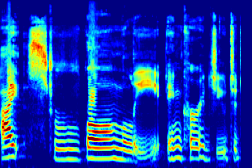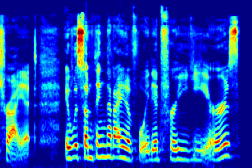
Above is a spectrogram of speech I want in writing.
I strongly encourage you to try it. It was something that I avoided for years.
